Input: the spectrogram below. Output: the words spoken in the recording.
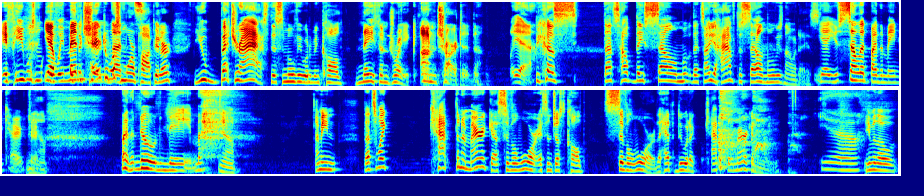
If he was, Yeah, if, we if the character was that- more popular, you bet your ass this movie would have been called Nathan Drake Uncharted Yeah. because that's how they sell. Mo- that's how you have to sell movies nowadays. Yeah, you sell it by the main character. Yeah. By the known name. Yeah. I mean, that's why Captain America Civil War isn't just called Civil War. They had to do it a Captain America movie. Yeah. Even though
